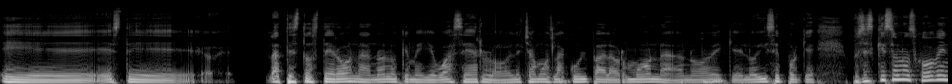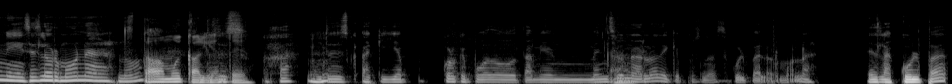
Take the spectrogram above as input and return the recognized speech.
eh, este la testosterona, ¿no? Lo que me llevó a hacerlo. Le echamos la culpa a la hormona, ¿no? De que lo hice porque, pues es que son los jóvenes, es la hormona, ¿no? Estaba muy Entonces, caliente. ajá. Entonces aquí ya creo que puedo también mencionarlo de que pues no es culpa de la hormona. Es la culpa,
